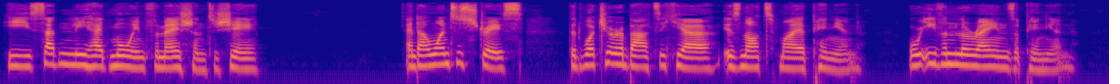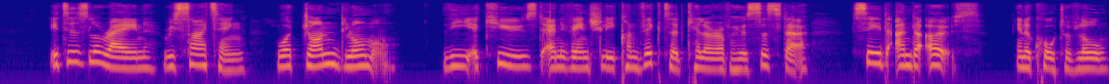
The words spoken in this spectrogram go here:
he suddenly had more information to share. And I want to stress that what you're about to hear is not my opinion, or even Lorraine's opinion. It is Lorraine reciting what John Dlomo, the accused and eventually convicted killer of her sister, said under oath in a court of law.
